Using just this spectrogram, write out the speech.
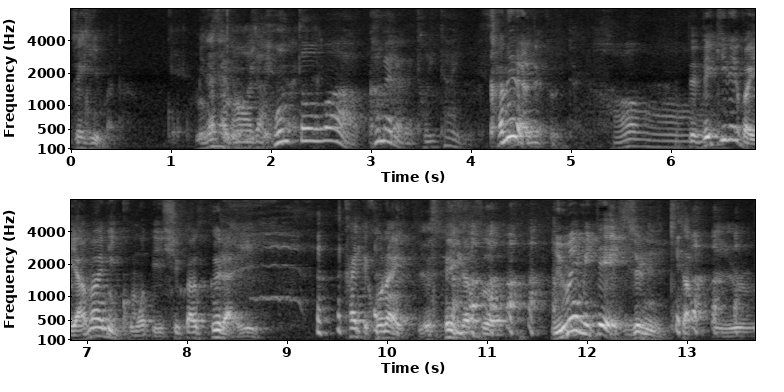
ぜひまた皆さんにあじゃあ本当はカメラで撮りたいんですカメラで撮りたい。はあ。でできれば山にこもって1週間ぐらい 帰ってこないっていう生活を夢見て非常に来たっていう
